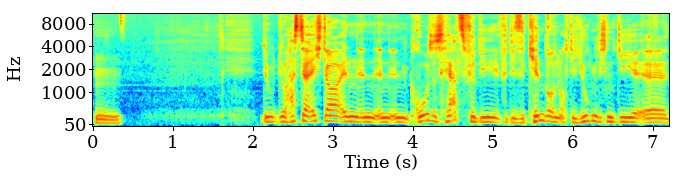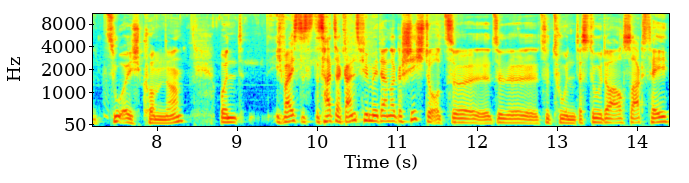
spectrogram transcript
hm. Du, du hast ja echt da ein, ein, ein, ein großes Herz für die, für diese Kinder und auch die Jugendlichen, die äh, zu euch kommen, ne? Und ich weiß, das, das hat ja ganz viel mit deiner Geschichte zu, zu, zu tun, dass du da auch sagst, hey,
